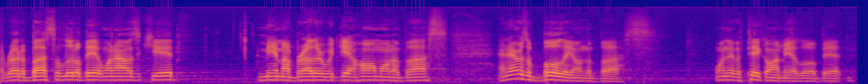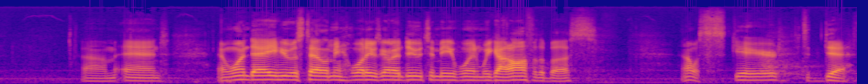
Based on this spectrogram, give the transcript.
I rode a bus a little bit when I was a kid. Me and my brother would get home on a bus, and there was a bully on the bus, one that would pick on me a little bit. Um, and, and one day he was telling me what he was going to do to me when we got off of the bus. And I was scared to death.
